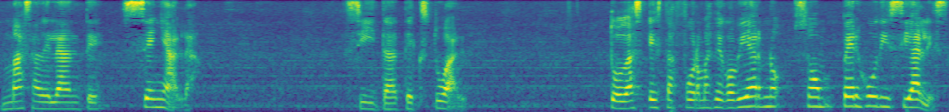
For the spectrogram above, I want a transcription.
más adelante señala, cita textual, Todas estas formas de gobierno son perjudiciales.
